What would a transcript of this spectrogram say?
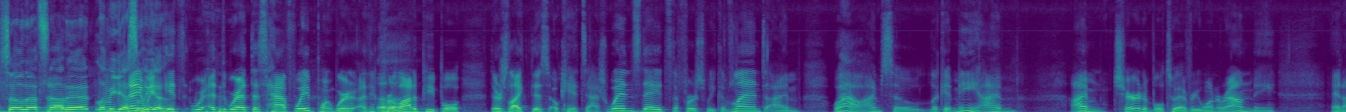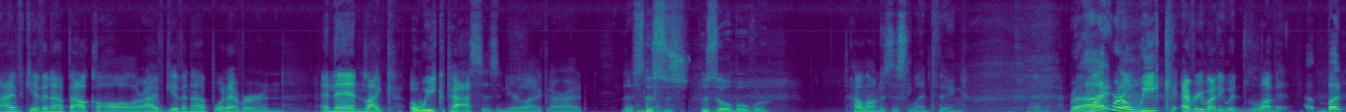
So that's No. not it. Let me guess. anyway, let me guess. it's we're at, we're at this halfway point where I think for a Uh-huh. lot of people, there's like this. Okay, it's Ash Wednesday. It's the first week of Lent. I'm wow. I'm so look at me. I'm I'm charitable to everyone around me, and I've given up alcohol or I've given up whatever, and and then like a week passes, and you're like, all right, this this is this is all over. how long is this Lent thing? If Right. Lent were a week, everybody would love it. but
